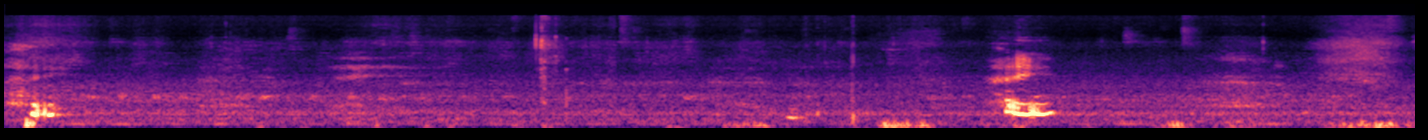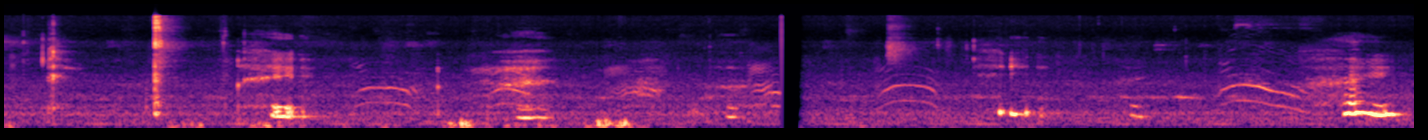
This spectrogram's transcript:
嘿，嘿，嘿，嘿，嘿，嘿。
